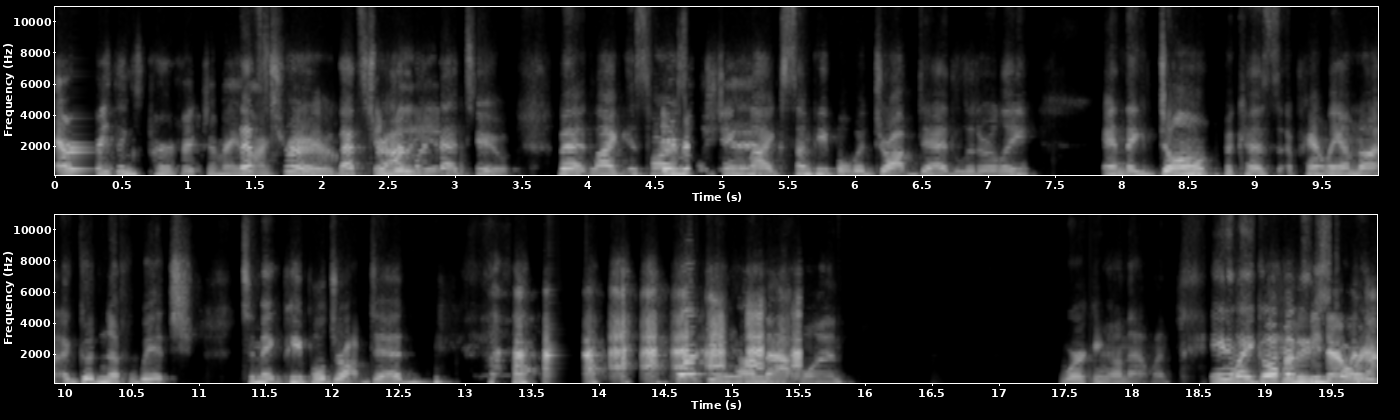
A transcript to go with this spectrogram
everything's perfect in my That's life. That's true. Right That's true. Really I like is. that too. But like as far it as really wishing, like some people would drop dead literally, and they don't because apparently I'm not a good enough witch to make people drop dead. Working on that one. Working on that one. Anyway, go ahead. Let me know.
